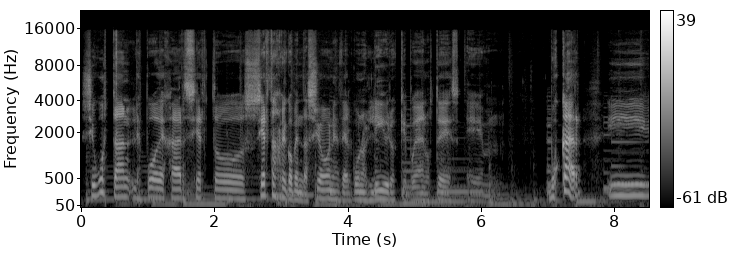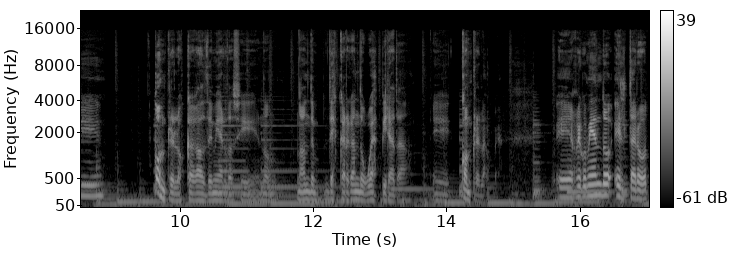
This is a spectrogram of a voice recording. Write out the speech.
si gustan les puedo dejar ciertos, ciertas recomendaciones de algunos libros que puedan ustedes em, buscar y compren los cagados de mierda si no, anden descargando webs pirata. Eh, cómprenlas. Eh, recomiendo El Tarot,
